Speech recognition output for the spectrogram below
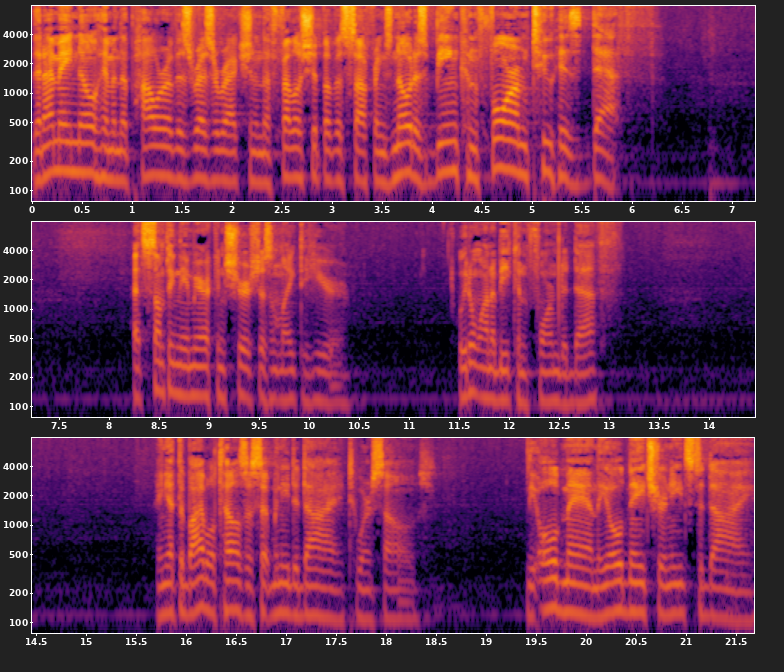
That I may know him in the power of his resurrection and the fellowship of his sufferings. Notice, being conformed to his death. That's something the American church doesn't like to hear. We don't want to be conformed to death. And yet the Bible tells us that we need to die to ourselves. The old man, the old nature needs to die.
